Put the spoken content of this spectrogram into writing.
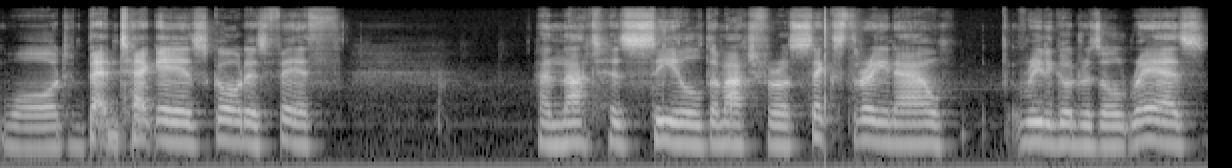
Ward. Benteke has scored his fifth. And that has sealed the match for us. 6-3 now. Really good result. Reyes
